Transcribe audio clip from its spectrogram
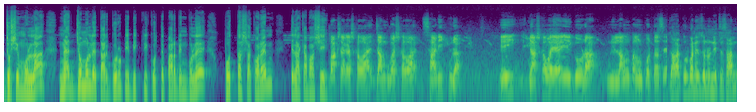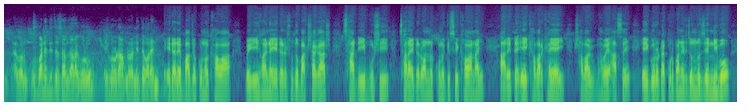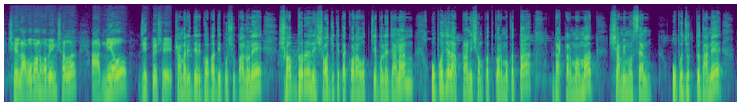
জসিম মোল্লা ন্যায্য মূল্যে তার গরুটি বিক্রি করতে পারবেন বলে প্রত্যাশা করেন এলাকাবাসী। বাক্সা ঘাস খাওয়ায় জাম্বু ঘাস খাওয়ায় শাড়ি কুড়া। এই ঘাস খাওয়ায় এই গরুরা উনি লালন পালন করতেছে। যারা কুরবানির জন্য নিতে চান এবং কুরবানি দিতে চান যারা গরু এই গরুটা আপনারা নিতে পারেন। এটারে বাজো কোনো খাওয়া বা ই হয় না এটার শুধু বাক্সা ঘাস ছাডি বুসি ছাড়া এটার অন্য কোনো কিছুই খাওয়া নাই। আর এটা এই খাবার খাইয়াই স্বাভাবিকভাবে আছে। এই গরুটা কোরবানির জন্য যে নিব, সে লাভবান হবে ইনশাল্লাহ। আর নিয়েও জিতবে সে। খামারিদের গবাদি পশু পালনে সব ধরনের সহযোগিতা করা হচ্ছে বলে জানান উপজেলা প্রাণী সম্পদ কর্মকর্তা ডাক্তার মোহাম্মদ শামীম হোসেন। উপযুক্ত দামে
